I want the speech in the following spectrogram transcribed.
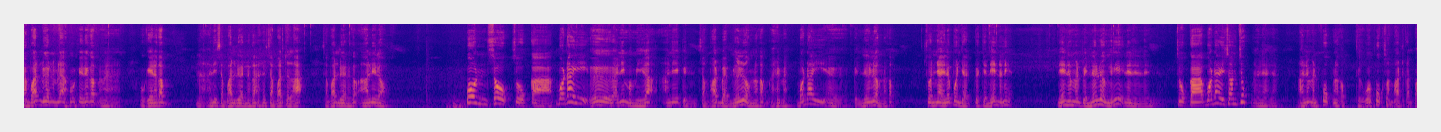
สัมผัสเรือนนั่นแหละโอเคนะครับอ่า โอเคนะครับนะอันนี้สัมผัสเรือนนะครับสัมผัสสละสัมผัสเรือนนะครับอันนี้เราป้นโศกโศกกาบ่ได้ เออ อันนี้มันมีละ อันนี้เป็นสัมผัสแบบเนื้อเรื่องนะครับเห็นไหมบ่ได้เออเป็นเนื้อเรื่องนะครับ ส่วนใหญ่แล้วเพิ่นจะจะเน้นอันนี้เน้นให้มันเป็นเนื้อเรื่องอย่างนี้เนี่ยโศกกาบ่ได้ซ่อนสุกเนี่ยนะอันนี้มันพวกนะครับ ถือว่าพวกสัมผัสกันไป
